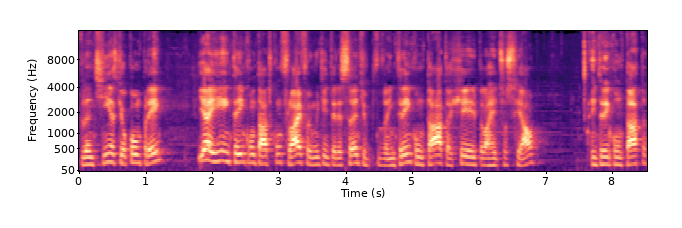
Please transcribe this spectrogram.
plantinhas que eu comprei. E aí entrei em contato com o Fly, foi muito interessante. Entrei em contato, achei ele pela rede social. Entrei em contato,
